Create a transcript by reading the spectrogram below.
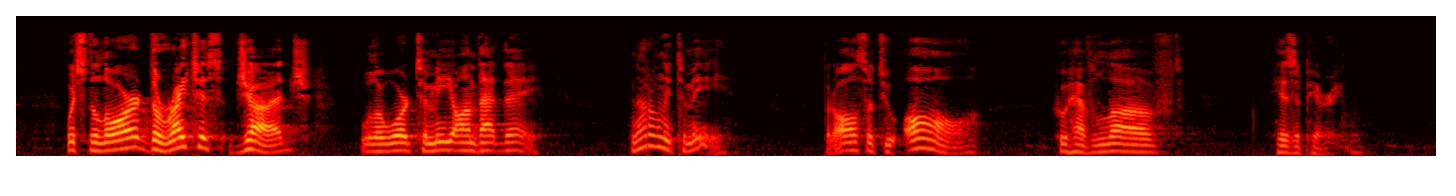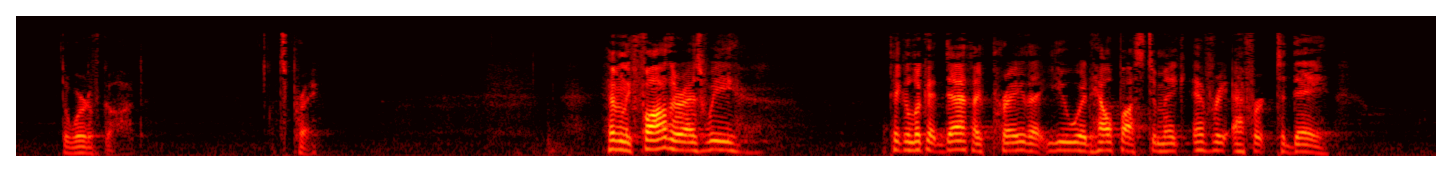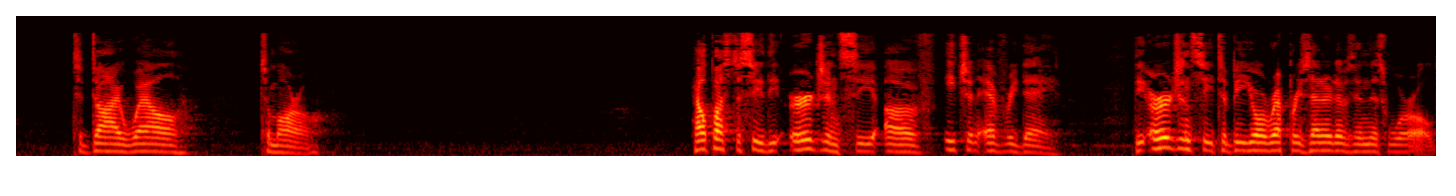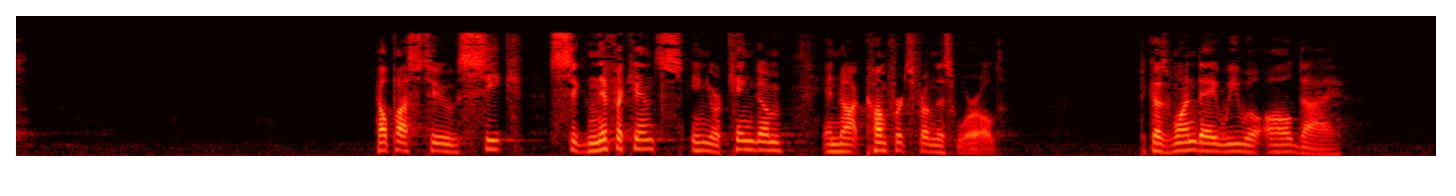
which the Lord, the righteous judge, will award to me on that day. Not only to me, but also to all who have loved his appearing. The Word of God. Let's pray. Heavenly Father, as we take a look at death, I pray that you would help us to make every effort today to die well tomorrow. Help us to see the urgency of each and every day, the urgency to be your representatives in this world. Help us to seek significance in your kingdom and not comforts from this world. Because one day we will all die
